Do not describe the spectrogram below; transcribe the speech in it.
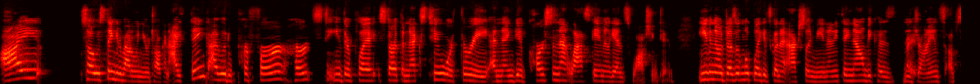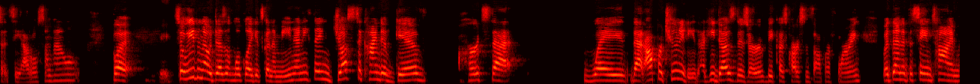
I so I was thinking about it when you were talking. I think I would prefer Hurts to either play start the next two or three and then give Carson that last game against Washington. Even though it doesn't look like it's going to actually mean anything now because the right. Giants upset Seattle somehow. But okay. so even though it doesn't look like it's going to mean anything, just to kind of give Hurts that way, that opportunity that he does deserve because Carson's not performing. But then at the same time,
